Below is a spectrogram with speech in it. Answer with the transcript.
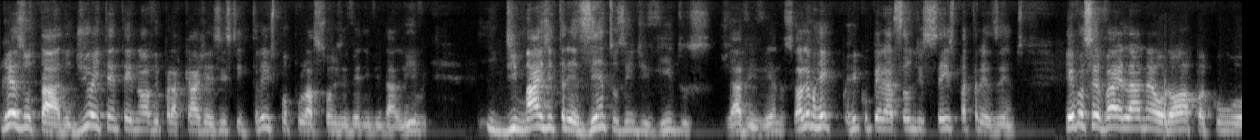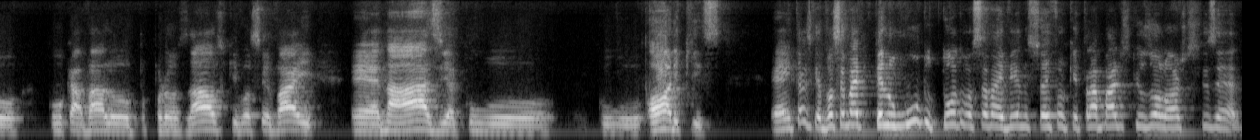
resultado, de 89 para cá já existem três populações vivendo em vida livre de mais de 300 indivíduos já vivendo. Olha uma recuperação de 6 para 300. E você vai lá na Europa com o, com o cavalo Prosalski, você vai é, na Ásia com o, com o Oryx. É, então, você vai pelo mundo todo, você vai vendo isso aí, porque trabalhos que os zoológicos fizeram.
